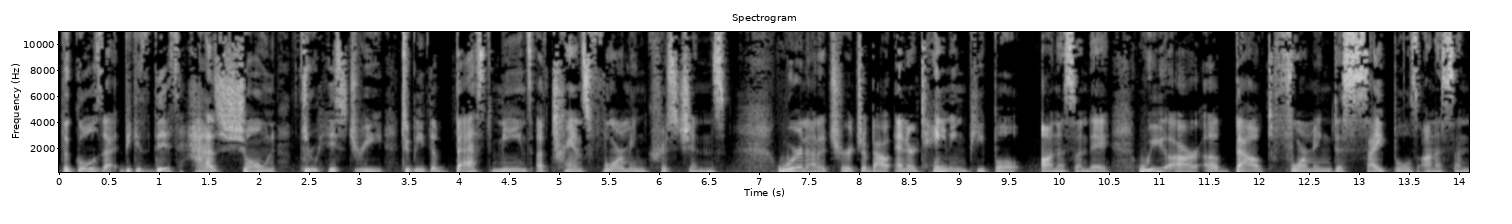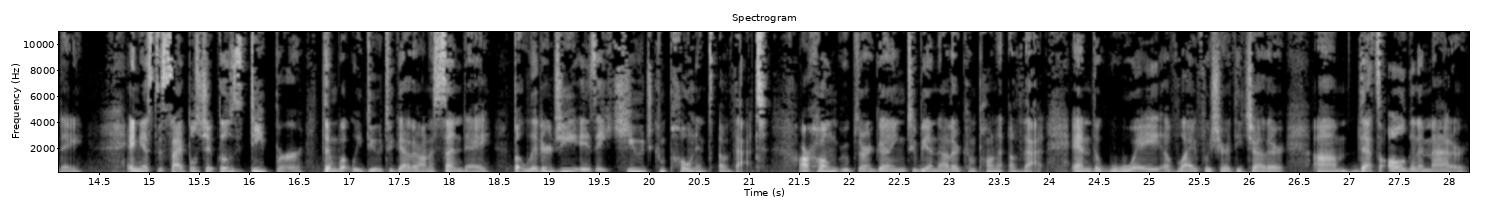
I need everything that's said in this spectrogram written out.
The goal is that because this has shown through history to be the best means of transforming Christians. We're not a church about entertaining people on a Sunday. We are about forming disciples on a Sunday. And yes, discipleship goes deeper than what we do together on a Sunday, but liturgy is a huge component of that. Our home groups are going to be another component of that. And the way of life we share with each other, um, that's all going to matter.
